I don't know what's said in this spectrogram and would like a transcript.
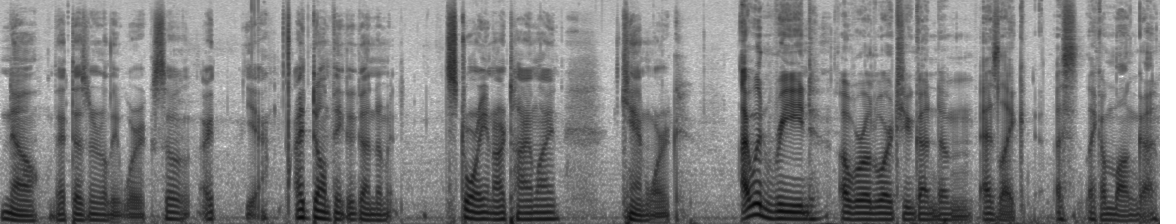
no, that doesn't really work. So I, yeah, I don't think a Gundam story in our timeline can work. I would read a World War II Gundam as like a like a manga.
